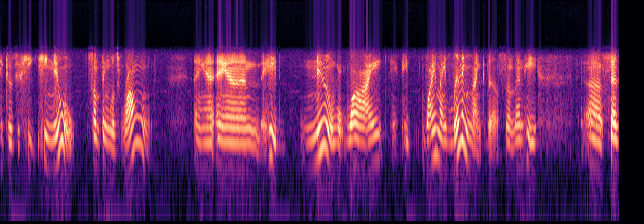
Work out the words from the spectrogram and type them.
because he he knew something was wrong, and, and he knew why he why am I living like this? And then he uh, says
